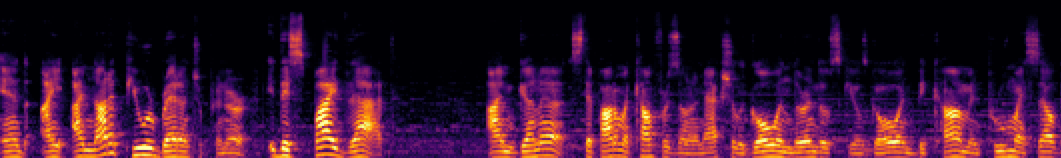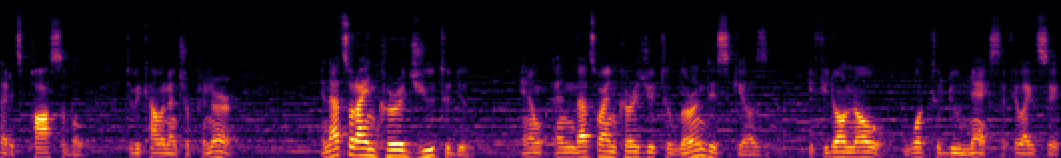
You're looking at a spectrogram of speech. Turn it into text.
and I, I'm not a purebred entrepreneur. Despite that, I'm gonna step out of my comfort zone and actually go and learn those skills, go and become and prove myself that it's possible to become an entrepreneur. And that's what I encourage you to do. And, and that's why I encourage you to learn these skills. If you don't know what to do next, I feel like it's a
